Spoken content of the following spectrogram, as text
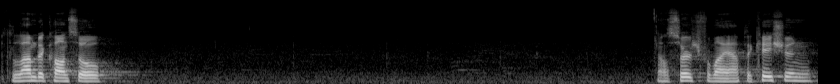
to the Lambda console. I'll search for my application.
